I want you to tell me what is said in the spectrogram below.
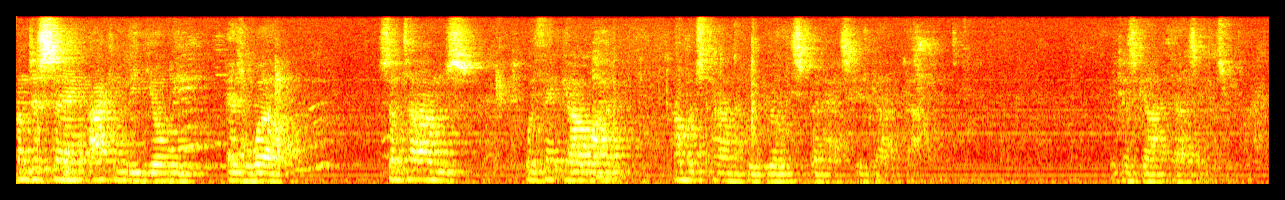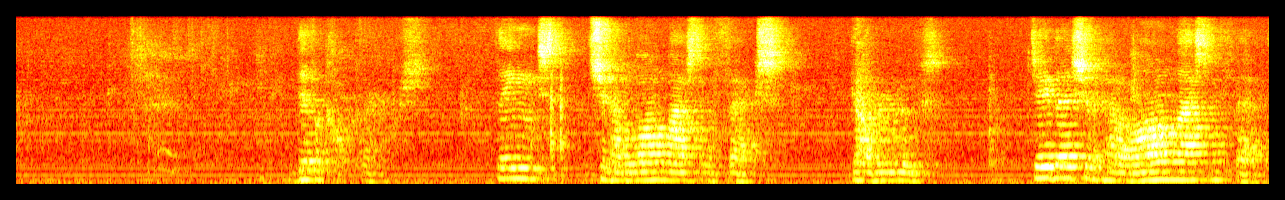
I'm just saying I can be guilty as well. Sometimes we think, God, well, how much time have we really spent asking God about it? Because God does answer prayer. Difficult prayers. Things that should have a long-lasting effects, God removes. Jabez should have had a long-lasting effect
